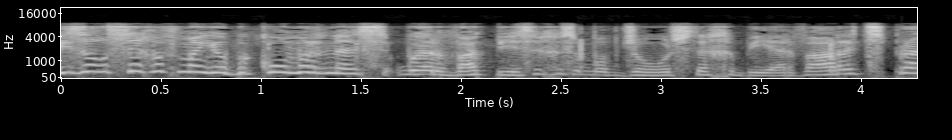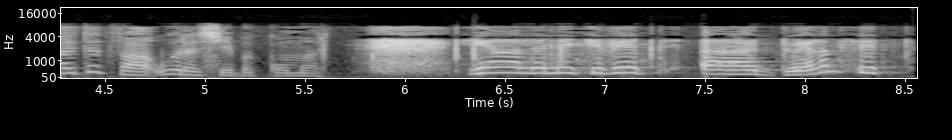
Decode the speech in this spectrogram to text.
Liesel, sê vir my jou bekommernis oor wat besig is om op George te gebeur. Waar het spruit dit? Waaroor is jy bekommerd? Ja, Lenet, jy weet, uh dwelms het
